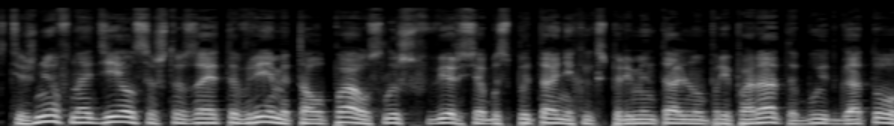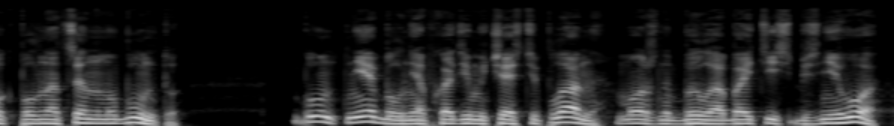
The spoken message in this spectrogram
Стежнев надеялся, что за это время толпа, услышав версию об испытаниях экспериментального препарата, будет готова к полноценному бунту. Бунт не был необходимой частью плана, можно было обойтись без него,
